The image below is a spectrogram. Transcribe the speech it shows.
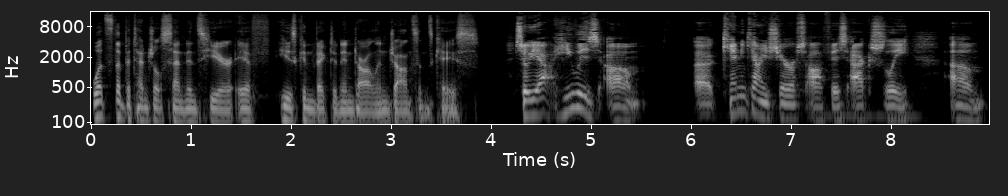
What's the potential sentence here if he's convicted in Daralyn Johnson's case? So yeah, he was um, uh, Canyon County Sheriff's Office actually um,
